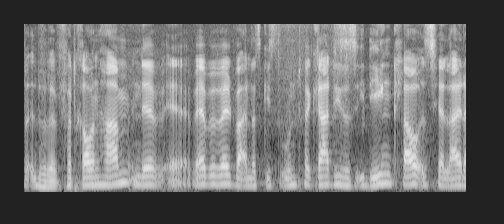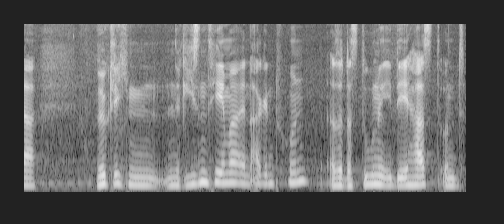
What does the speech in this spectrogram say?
äh, Vertrauen haben in der äh, Werbewelt, weil anders gehst du unter. Gerade dieses Ideenklau ist ja leider wirklich ein, ein Riesenthema in Agenturen. Also dass du eine Idee hast und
